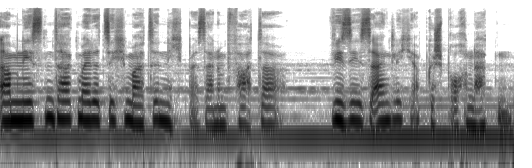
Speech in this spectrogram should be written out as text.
Am nächsten Tag meldet sich Martin nicht bei seinem Vater, wie sie es eigentlich abgesprochen hatten.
